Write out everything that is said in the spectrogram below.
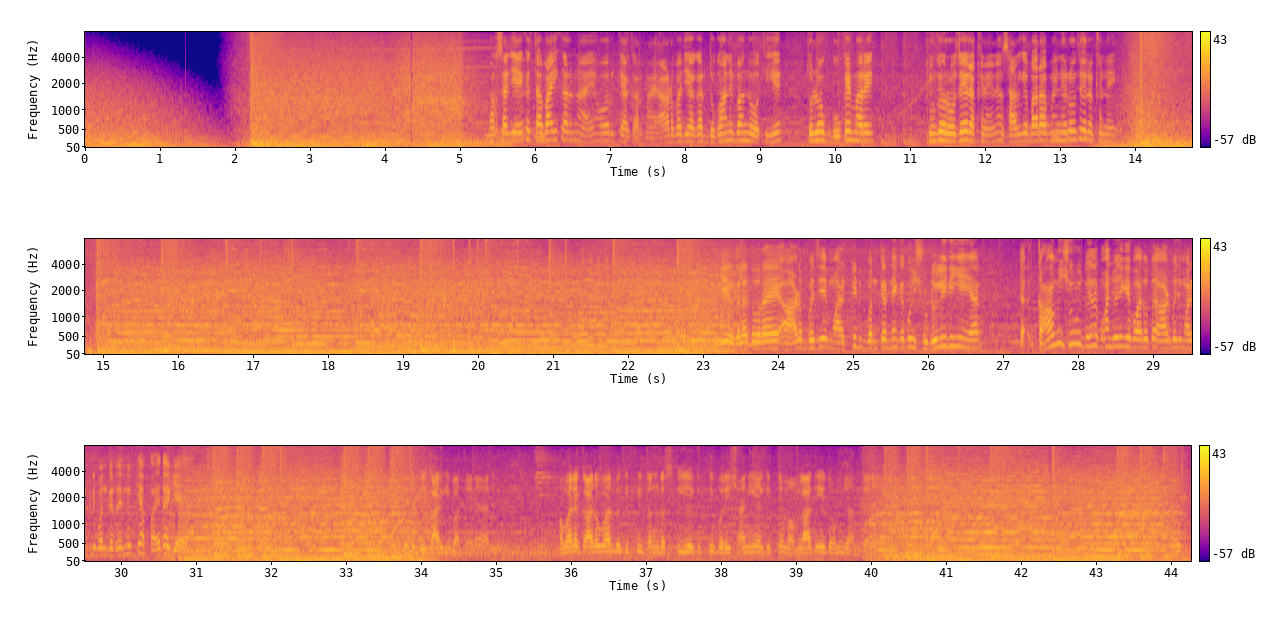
मकसद ये है कि तबाही करना है, और क्या करना है? आठ बजे अगर दुकानें बंद होती है तो लोग भूखे मरे, क्योंकि रोज़े रखने हैं ना, साल के बारह महीने रोज़े रखने हैं। गलत हो रहा है। आठ बजे मार्केट बंद करने का कोई शेड्यूल ही नहीं है यार। काम ही शुरू होता है ना पाँच बजे के बाद होता है आठ बजे मार्केट बंद कर देंगे तो क्या फ़ायदा क्या है ये तो बेकार की बात है ना यार। हमारे कारोबार में कितनी तंगदस्ती है कितनी परेशानी है कितने मामला है ये तो हम जानते हैं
